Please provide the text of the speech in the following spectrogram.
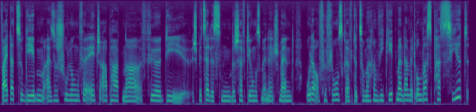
weiterzugeben, also Schulungen für HR-Partner, für die Spezialisten, Beschäftigungsmanagement oder auch für Führungskräfte zu machen. Wie geht man damit um? Was passiert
